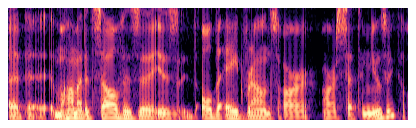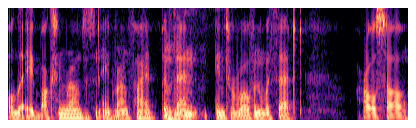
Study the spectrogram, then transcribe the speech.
Uh, uh, Muhammad itself is uh, is all the eight rounds are are set to music. All the eight boxing rounds. It's an eight round fight, but then interwoven with that are also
